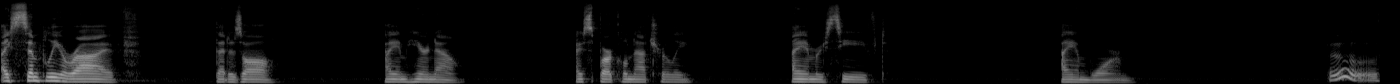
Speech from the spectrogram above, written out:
I simply arrive. That is all. I am here now. I sparkle naturally. I am received. I am warm. Ooh,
